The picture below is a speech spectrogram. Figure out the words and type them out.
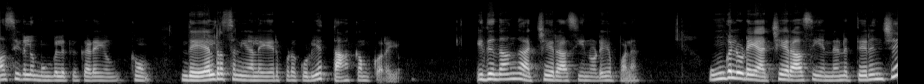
ஆசிகளும் உங்களுக்கு கிடைக்கும். இந்த ஏழரை சனியால் ஏற்படக்கூடிய தாக்கம் குறையும். இதுதாங்க அச்சய ராசியினுடைய பலன். உங்களுடைய அச்சய ராசி என்னன்னு தெரிஞ்சு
